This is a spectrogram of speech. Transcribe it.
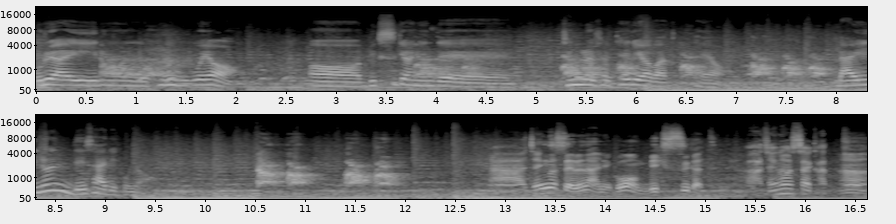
우리 아이 이름은 공구고요. 어, 믹스견인데 잭러셜 테리어 같아요. 나이는 네살이고요 아, 쨍느셀은 아니고 믹스 같은데요. 아, 쨍놀살 같. 아,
